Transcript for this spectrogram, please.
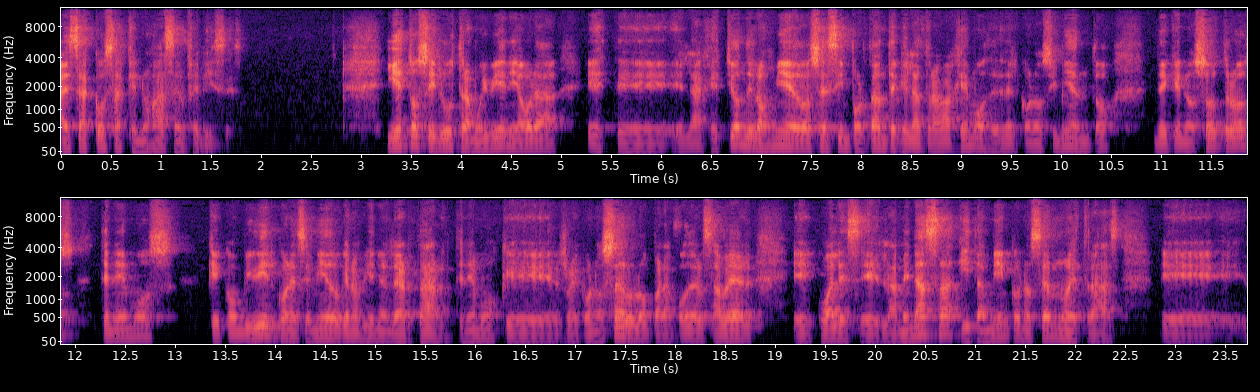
A esas cosas que nos hacen felices. Y esto se ilustra muy bien y ahora este, la gestión de los miedos es importante que la trabajemos desde el conocimiento de que nosotros tenemos que convivir con ese miedo que nos viene a alertar, tenemos que reconocerlo para poder saber eh, cuál es eh, la amenaza y también conocer nuestras eh,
